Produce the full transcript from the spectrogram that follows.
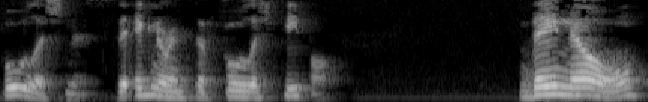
foolishness, the ignorance of foolish people. They know,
